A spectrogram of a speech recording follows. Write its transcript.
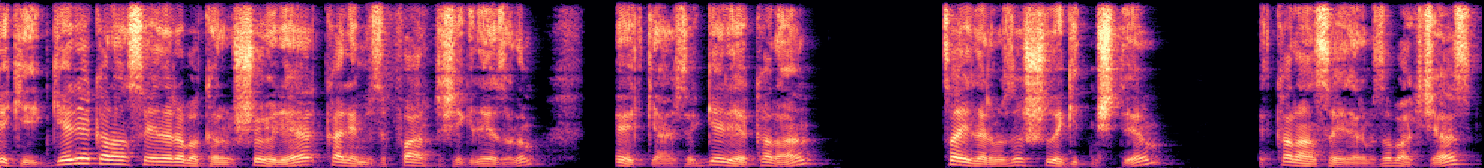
Peki geriye kalan sayılara bakalım. Şöyle kalemizi farklı şekilde yazalım. Evet gençler geriye kalan sayılarımıza şurada gitmişti. Evet kalan sayılarımıza bakacağız.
